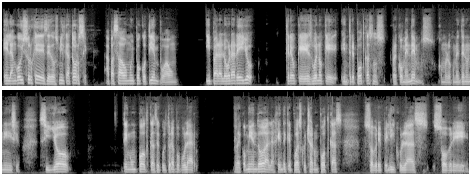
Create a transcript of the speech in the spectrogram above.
El Angoy surge desde 2014. Ha pasado muy poco tiempo aún. Y para lograr ello, creo que es bueno que entre podcasts nos recomendemos, como lo comenté en un inicio. Si yo tengo un podcast de cultura popular recomiendo a la gente que pueda escuchar un podcast sobre películas, sobre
